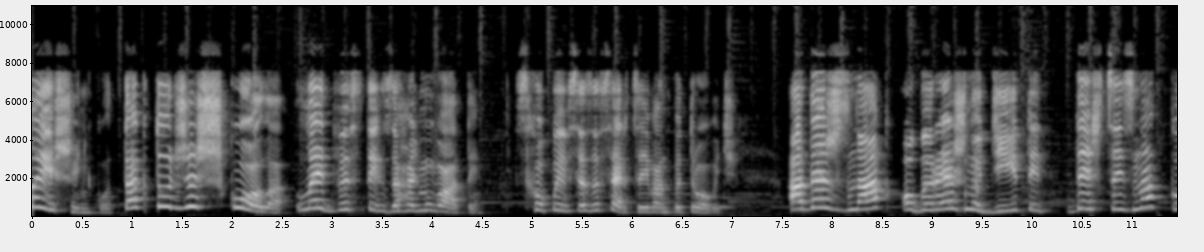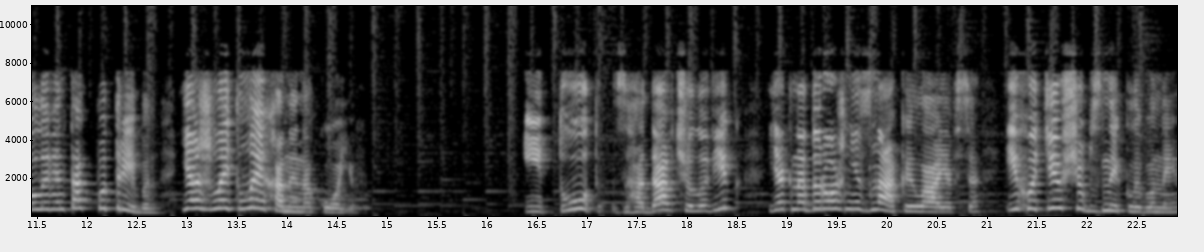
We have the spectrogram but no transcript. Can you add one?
лишенько, так тут же ж школа, ледве встиг загальмувати, схопився за серце Іван Петрович. А де ж знак обережно діти? Де ж цей знак, коли він так потрібен? Я ж ледь лиха не накоїв. І тут згадав чоловік, як на дорожні знаки лаявся, і хотів, щоб зникли вони.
